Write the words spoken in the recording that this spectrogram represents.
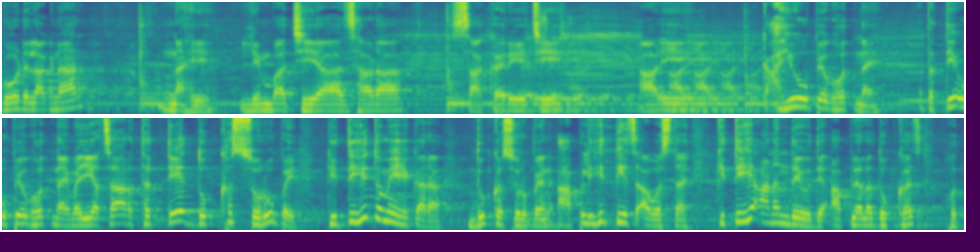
गोड लागणार नाही. लिंबाची या झाडा साखरेची आळी काही उपयोग होत नाही. आता ते उपयोग होत नाही म्हणजे याचा अर्थ ते दुःख स्वरूप आहे. कितीही तुम्ही हे करा दुःख स्वरूप आहे आणि आपलीही तीच अवस्था आहे. कितीही आनंद येऊ दे आपल्याला दुःखच होतं.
